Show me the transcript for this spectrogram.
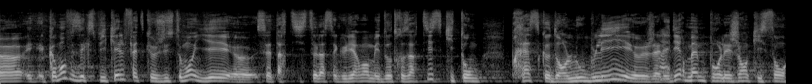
Euh, comment vous expliquez le fait que justement, il y ait euh, cet artiste-là singulièrement, mais d'autres artistes qui tombent presque dans l'oubli, euh, j'allais Ouais. dire, même pour les gens qui sont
